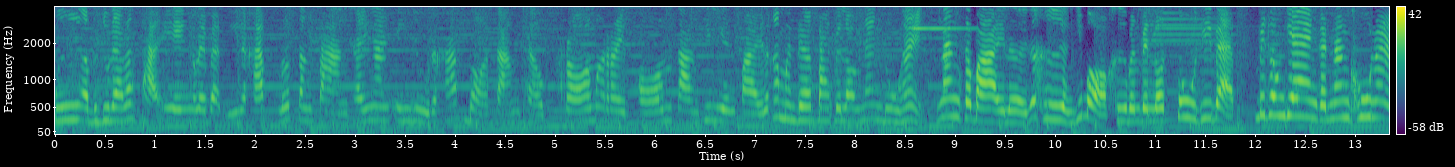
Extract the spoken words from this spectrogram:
มือเอาไปดูแลรักษาเองอะไรแบบนี้นะครับรถต่างๆ ใช้งานเองอยู่นะครับเบาะสามแถวพร้อมอะไรพร้อมตามที่เรียนไป แล้วก็มันเดินไปไปลองนั่งดูให้ นั่งสบายเลยก็คืออย่างที่บอกคือมันเป็นรถตู้ที่แบบ ไม่ต้องแย่งกันนั่งคู่หน้า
